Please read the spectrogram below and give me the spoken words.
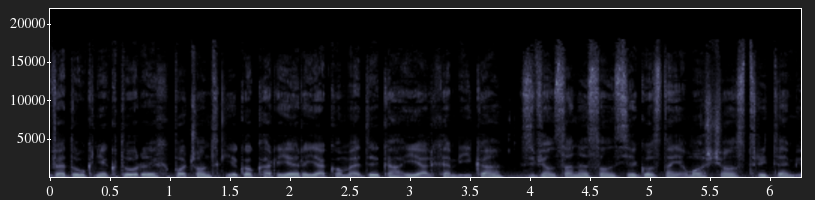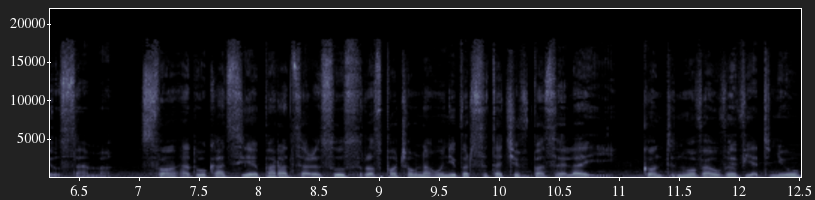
Według niektórych początki jego kariery jako medyka i alchemika związane są z jego znajomością z Tritemiusem. Swą edukację Paracelsus rozpoczął na Uniwersytecie w Bazylei, kontynuował we Wiedniu,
